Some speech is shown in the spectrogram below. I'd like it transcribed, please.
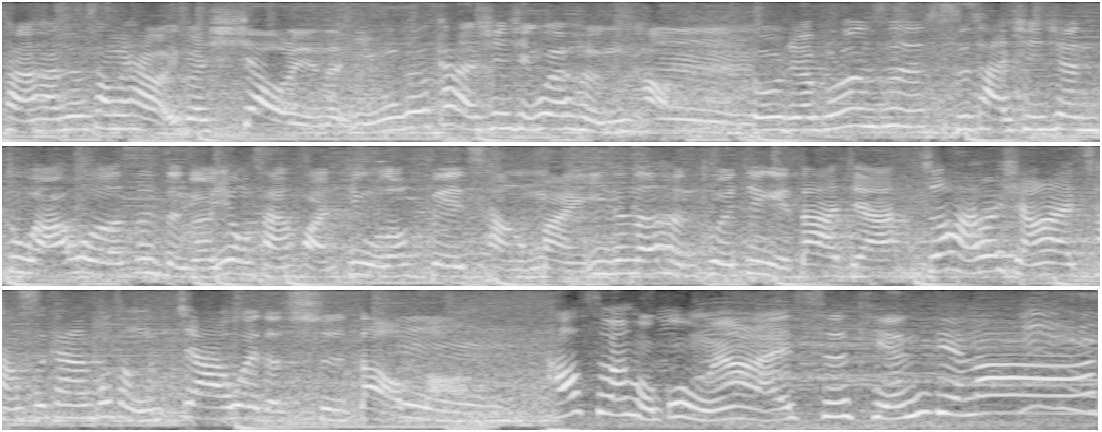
餐，它就上面还有一个笑脸的荧幕，就是看了心情会很好。嗯，我觉得不论是食材新鲜度啊，或者是整个用餐环境，我都非常满意，真的很推荐给大。大家之后还会想要来尝试看看不同价位的吃到饱。好，吃完火锅我们要来吃甜点啦，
